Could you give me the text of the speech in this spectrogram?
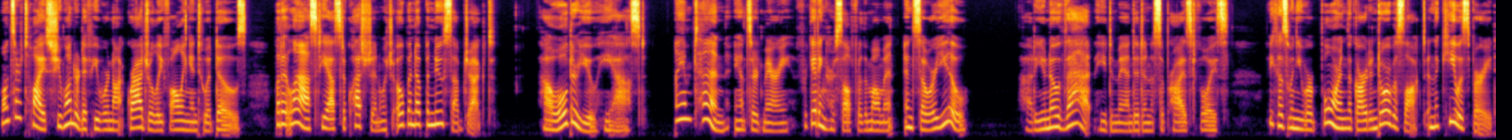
Once or twice she wondered if he were not gradually falling into a doze, but at last he asked a question which opened up a new subject. How old are you? he asked. I am ten, answered Mary, forgetting herself for the moment, and so are you. How do you know that? he demanded in a surprised voice. Because when you were born, the garden door was locked and the key was buried,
